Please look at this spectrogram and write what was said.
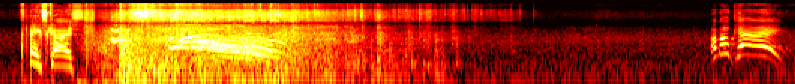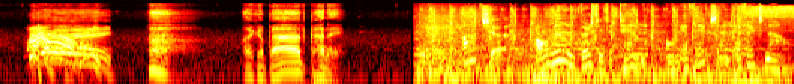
Thanks, guys. Oh! I'm okay. Like a bad penny. Archer, all new Thursdays at 10 on FX and FX Now.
